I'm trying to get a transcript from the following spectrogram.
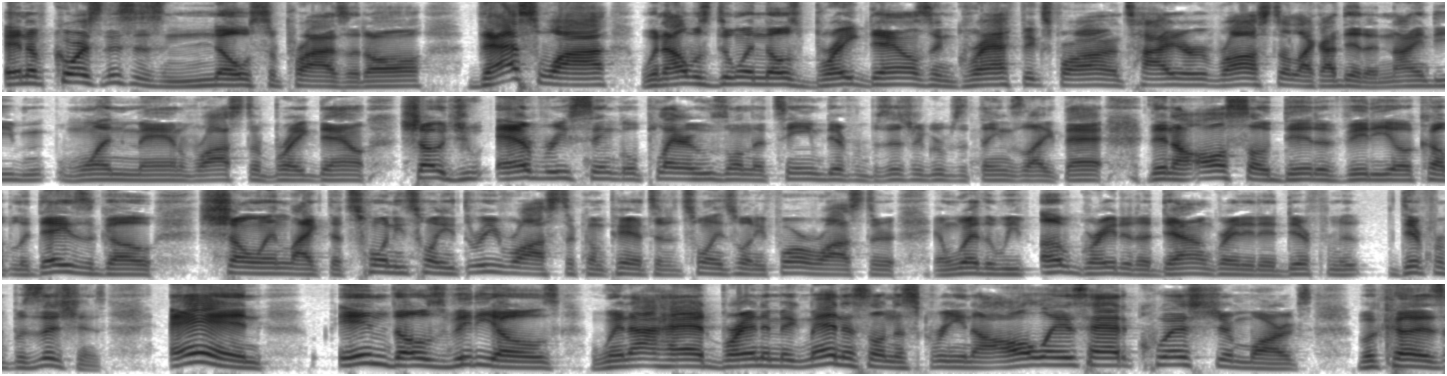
And of course, this is no surprise at all. That's why when I was doing those breakdowns and graphics for our entire roster, like I did a 91 man roster breakdown, showed you every single player who's on the team, different position groups and things like that. Then I also did a video a couple of days ago showing like the 2023 roster compared to the 2024 roster and whether we've upgraded or downgraded at different different positions. And in those videos when I had Brandon McManus on the screen, I always had question marks because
